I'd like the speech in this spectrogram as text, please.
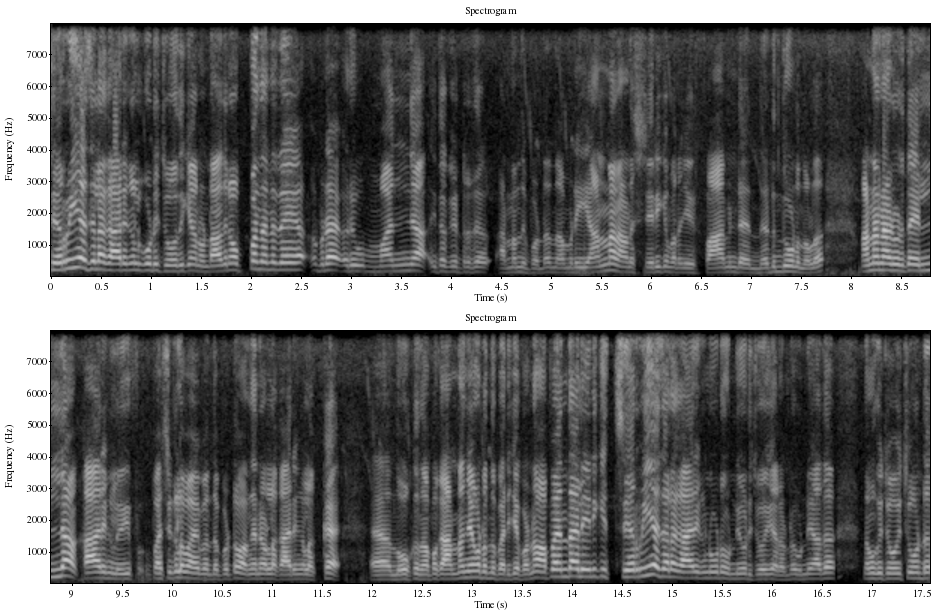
ചെറിയ ചില കാര്യങ്ങൾ കൂടി ചോദിക്കാനുണ്ട്. അതിനൊപ്പം തന്നെ ഇവിടെ ഒരു മഞ്ഞ ഇതൊക്കെ ഇട്ടൊരു അണ്ണൻ നിപ്പുണ്ട്. നമ്മുടെ ഈ അണ്ണനാണ് ശരിക്കും പറഞ്ഞ ഈ ഫാമിന്റെ നെടുന്തൂണെന്നുള്ളത്. അണ്ണനാണ് ഇവിടുത്തെ എല്ലാ കാര്യങ്ങളും ഈ പശുക്കളുമായി ബന്ധപ്പെട്ടോ അങ്ങനെയുള്ള കാര്യങ്ങളൊക്കെ നോക്കുന്നത് അപ്പോൾ കണ്ണഞ്ഞോടൊന്ന് പരിചയപ്പെടണം. അപ്പോൾ എന്തായാലും എനിക്ക് ചെറിയ ചില കാര്യങ്ങളോട് ഉണ്ണിയോട് ചോദിക്കാറുണ്ട് ഉണ്ണി അത് നമുക്ക് ചോദിച്ചുകൊണ്ട്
